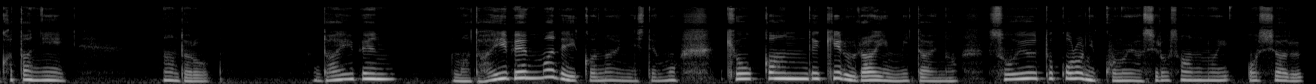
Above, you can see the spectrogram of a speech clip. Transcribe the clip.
方に何だろう代弁まあ代弁までいかないにしても共感できるラインみたいなそういうところにこの八代さんのおっしゃる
